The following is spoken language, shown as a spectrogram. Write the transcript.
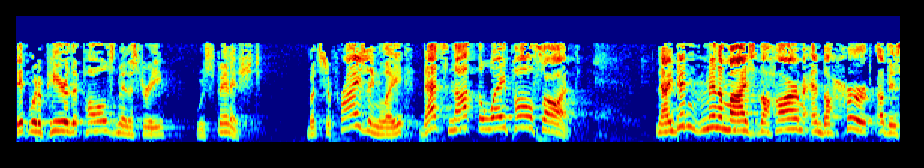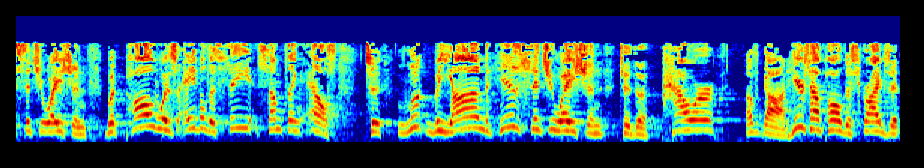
It would appear that Paul's ministry was finished. But surprisingly, that's not the way Paul saw it. Now, he didn't minimize the harm and the hurt of his situation, but Paul was able to see something else to look beyond his situation to the power of God. Here's how Paul describes it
